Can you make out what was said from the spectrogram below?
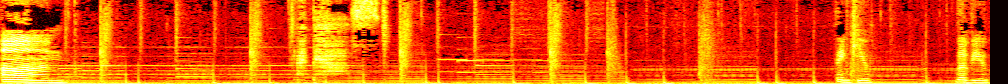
Um, I passed. Thank you. Love you.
